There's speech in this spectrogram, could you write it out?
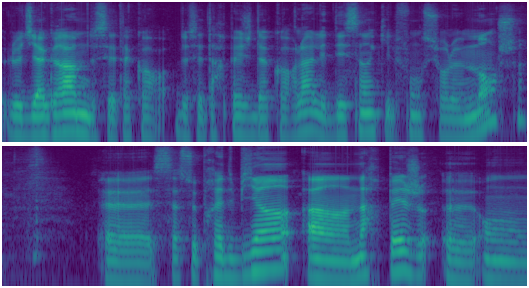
le diagramme de cet, accord, de cet arpège d'accord là, les dessins qu'ils font sur le manche, euh, ça se prête bien à un arpège euh, en,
